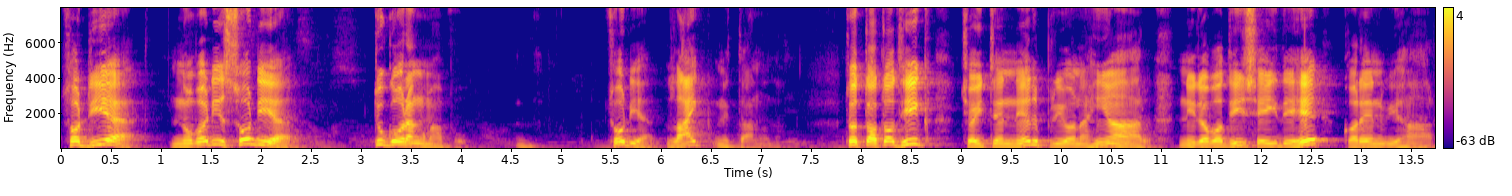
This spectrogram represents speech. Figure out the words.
so dear, nobody is so dear to Gauranga Mahaprabhu. So dear, like Nityananda. So tatadhik Chaitanyar priyo nahiyar niravadhi sei dehe karen vihar.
